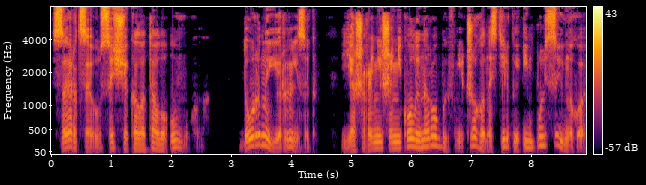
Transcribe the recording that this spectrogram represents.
Серце усе ще калатало у вухах. Дурний ризик. Я ж раніше ніколи не робив нічого настільки імпульсивного,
